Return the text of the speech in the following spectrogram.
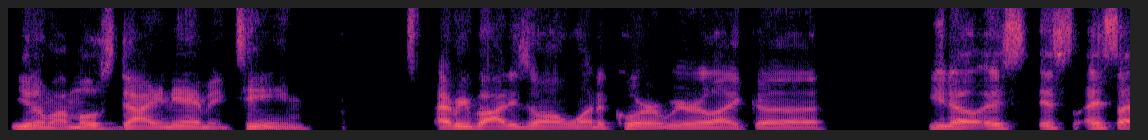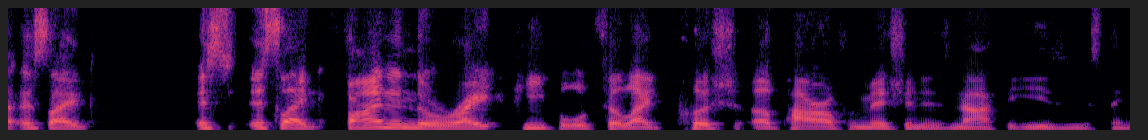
you know, my most dynamic team. Everybody's on one accord. We were like, uh, you know, it's it's it's like it's like it's it's like finding the right people to like push a powerful mission is not the easiest thing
